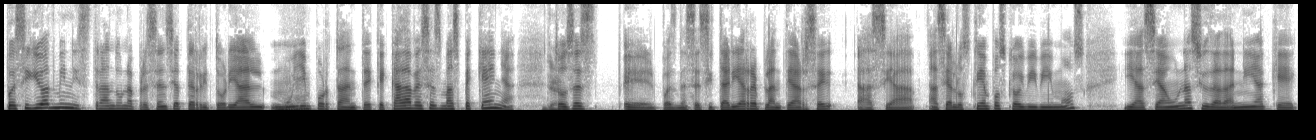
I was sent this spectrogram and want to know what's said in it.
pues siguió administrando una presencia territorial muy importante que cada vez es más pequeña. Entonces, eh, pues necesitaría replantearse hacia, hacia los tiempos que hoy vivimos y hacia una ciudadanía que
